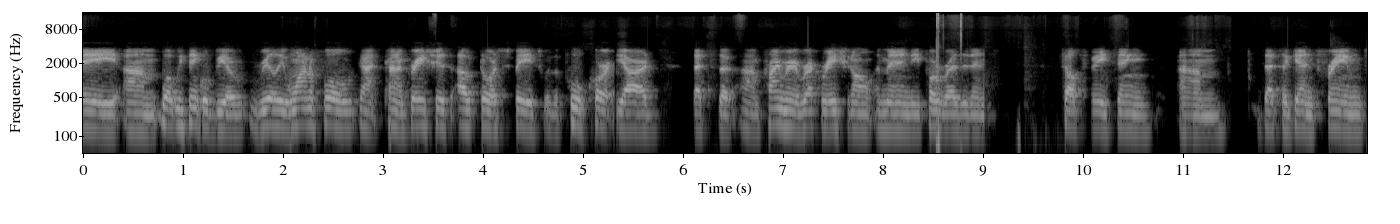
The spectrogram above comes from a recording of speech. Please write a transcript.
a um, what we think will be a really wonderful, kind of gracious outdoor space with a pool courtyard. That's the um, primary recreational amenity for residents, south-facing. Um, that's again framed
